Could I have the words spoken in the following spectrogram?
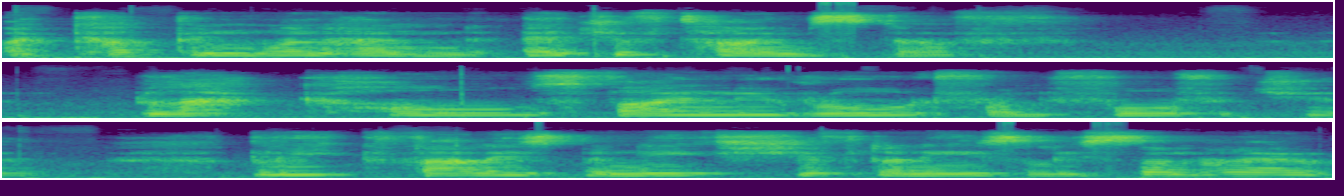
I cup in one hand, edge of time stuff. Black holes finally roared from forfeiture, bleak valleys beneath shift uneasily, somehow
